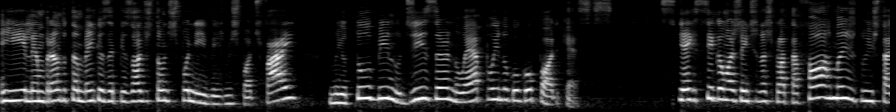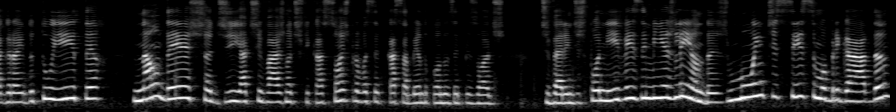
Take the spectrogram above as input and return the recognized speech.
E lembrando também que os episódios estão disponíveis no Spotify, no YouTube, no Deezer, no Apple e no Google Podcasts. Sigam a gente nas plataformas do Instagram e do Twitter. Não deixa de ativar as notificações para você ficar sabendo quando os episódios estiverem disponíveis. E minhas lindas, muitíssimo obrigada.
